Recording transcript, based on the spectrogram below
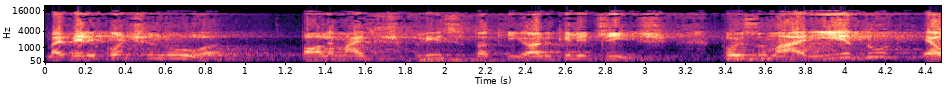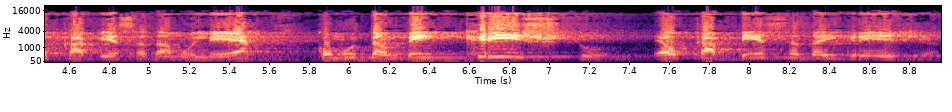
Mas ele continua. Paulo é mais explícito aqui, olha o que ele diz: Pois o marido é o cabeça da mulher, como também Cristo é o cabeça da igreja,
